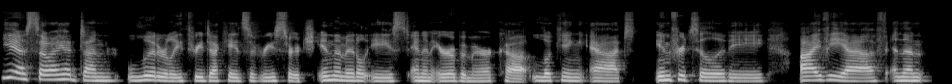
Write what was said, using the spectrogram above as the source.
Yeah, so I had done literally three decades of research in the Middle East and in Arab America looking at infertility, IVF, and then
